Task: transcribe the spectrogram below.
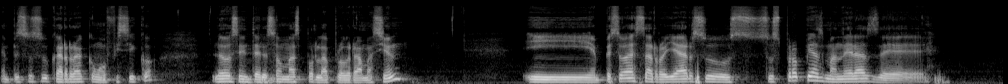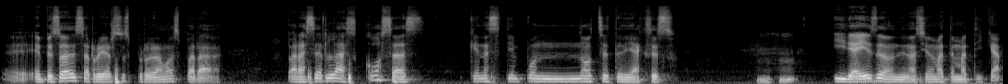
empezó su carrera como físico, luego se interesó más por la programación y empezó a desarrollar sus, propias maneras de... Eh, empezó a desarrollar sus programas para, para hacer las cosas que en ese tiempo no se tenía acceso. Y de ahí es de donde nació matemática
